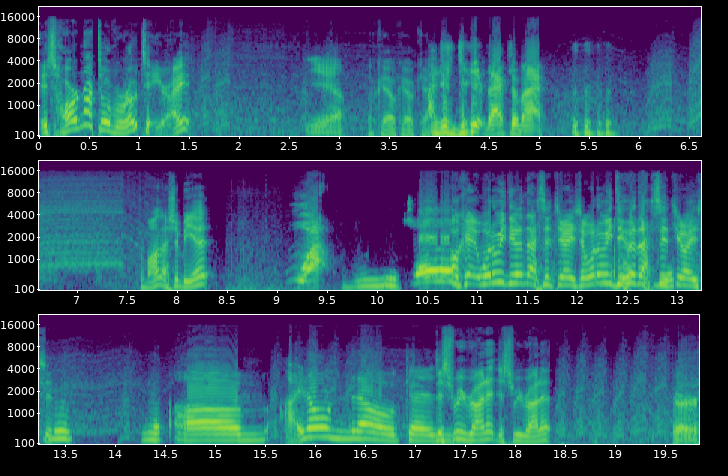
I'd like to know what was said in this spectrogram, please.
it's hard not to over rotate, right? Yeah. Okay, okay, okay. I just did it back to back. Come on, that should be it. Wow. Okay, what do we do in that situation? What do we do in that situation? Um, I don't know, cause Just rerun it. Just rerun it. sure.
